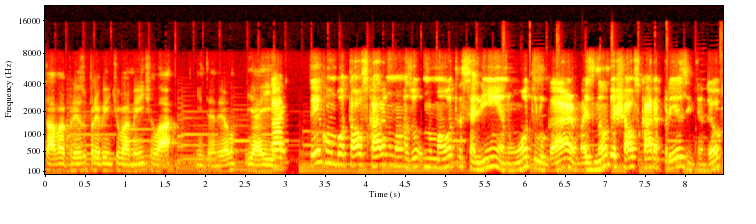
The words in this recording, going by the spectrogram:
tava preso preventivamente lá, entendeu? E aí. Ah, tem como botar os caras numa, numa outra celinha, num outro lugar, mas não deixar os caras presos, entendeu?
